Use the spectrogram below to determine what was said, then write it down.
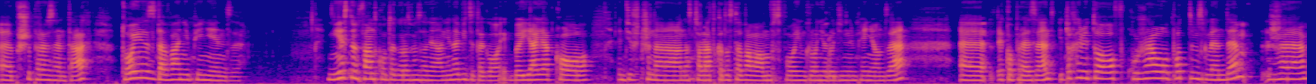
e, przy prezentach, to jest dawanie pieniędzy. Nie jestem fanką tego rozwiązania, nienawidzę tego. Jakby ja jako dziewczyna, nastolatka dostawałam w swoim gronie rodzinnym pieniądze e, jako prezent i trochę mnie to wkurzało pod tym względem, że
